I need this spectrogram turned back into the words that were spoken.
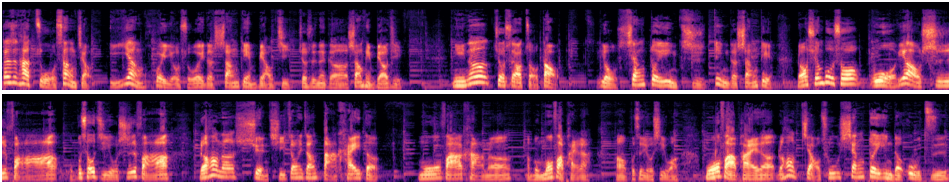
但是它左上角一样会有所谓的商店标记，就是那个商品标记。你呢，就是要走到有相对应指定的商店，然后宣布说我要施法，我不收集，我施法。然后呢，选其中一张打开的魔法卡呢，啊不，魔法牌啦，好，不是游戏王，魔法牌呢，然后缴出相对应的物资。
